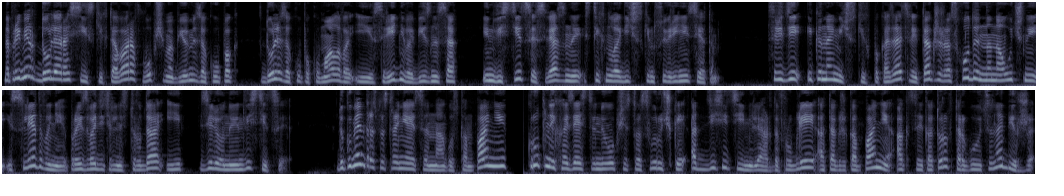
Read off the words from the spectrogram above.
Например, доля российских товаров в общем объеме закупок, доля закупок у малого и среднего бизнеса, инвестиции, связанные с технологическим суверенитетом. Среди экономических показателей также расходы на научные исследования, производительность труда и зеленые инвестиции. Документ распространяется на госкомпании, крупные хозяйственные общества с выручкой от 10 миллиардов рублей, а также компании, акции которых торгуются на бирже.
